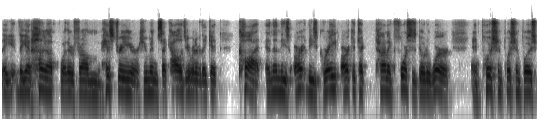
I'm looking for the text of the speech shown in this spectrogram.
They, they get hung up, whether from history or human psychology or whatever, they get caught. And then these art, these great architectonic forces go to work and push and push and push.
